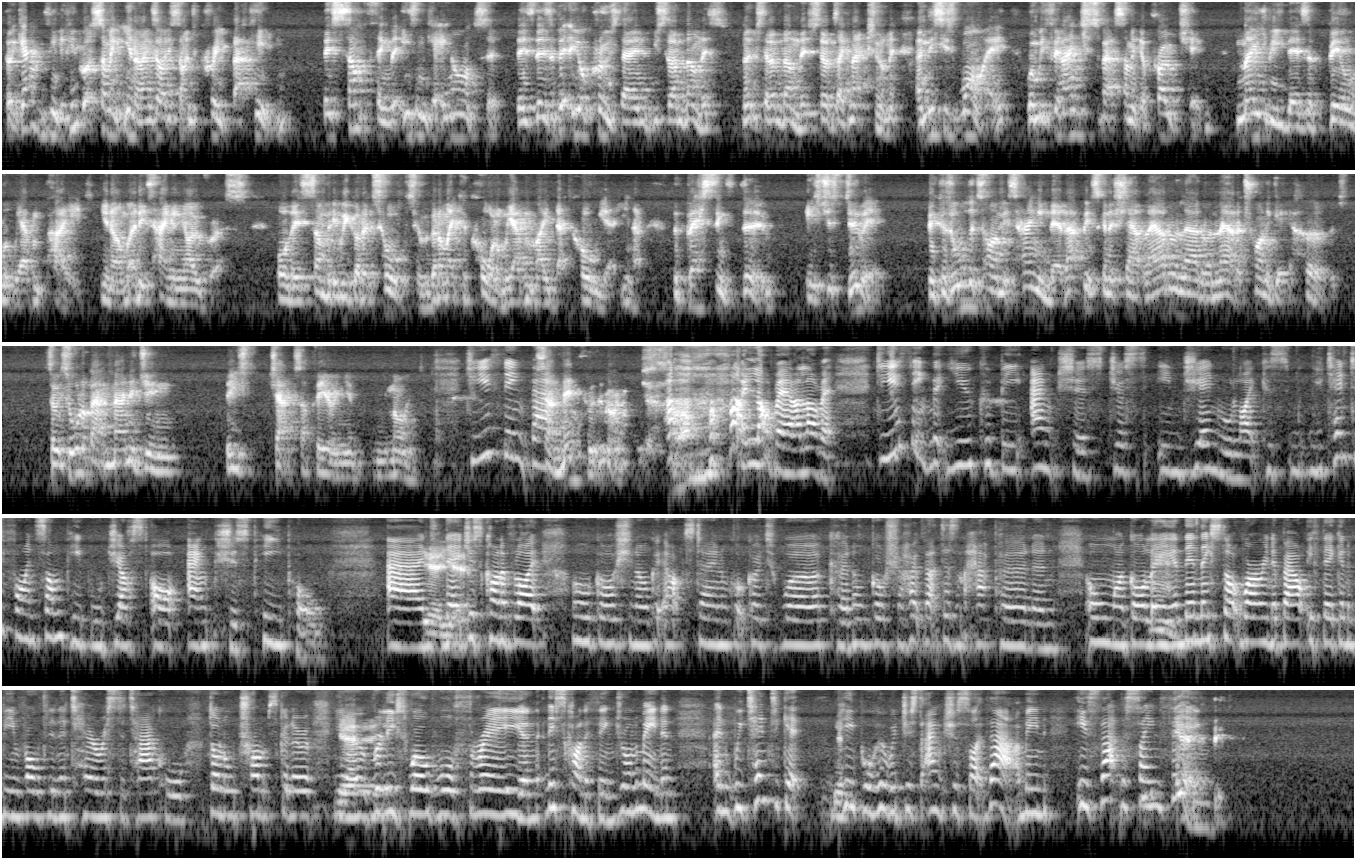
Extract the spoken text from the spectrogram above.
But guaranteed, if you've got something, you know, anxiety starting to creep back in, there's something that isn't getting answered. There's there's a bit of your crew saying, you still haven't done this. No, you still haven't done this. You still haven't taken action on it. And this is why, when we feel anxious about something approaching, maybe there's a bill that we haven't paid, you know, and it's hanging over us. Or there's somebody we've got to talk to. We've got to make a call and we haven't made that call yet. You know, the best thing to do is just do it. Because all the time it's hanging there, that bit's going to shout louder and louder and louder, trying to get heard. So it's all about managing these chaps up here in your, in your mind. Do you think Sound that? mental, doesn't it? I love it. I love it. Do you think that you could be anxious just in general, like because you tend to find some people just are anxious people, and Yeah, they're yeah. just kind of like, oh gosh, you know, I'll get up today and I've got to go to work, and oh gosh, I hope that doesn't happen, and oh my golly, and then they start worrying about if they're going to be involved in a terrorist attack or Donald Trump's going to, you Yeah. know, release World War Three and this kind of thing. Do you know what I mean? And and we tend to get Yeah. people who are just anxious like that. I mean, is that the same thing? Yeah.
